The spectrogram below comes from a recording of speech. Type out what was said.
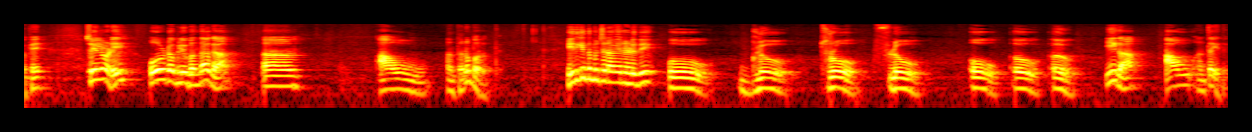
ಓಕೆ ಸೊ ಇಲ್ಲಿ ನೋಡಿ ಓ ಡಬ್ಲ್ಯೂ ಬಂದಾಗ ಆವು ಅಂತಲೂ ಬರುತ್ತೆ. ಇದಕ್ಕಿಂತ ಮುಂಚೆ ನಾವೇನು ಹೇಳಿದ್ವಿ? O glow throw flow O O O ಈಗ ಔ ಅಂತ ಇದೆ.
